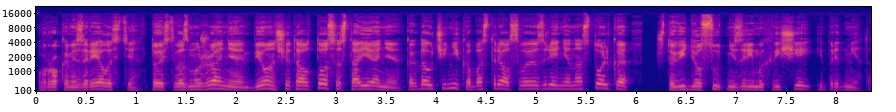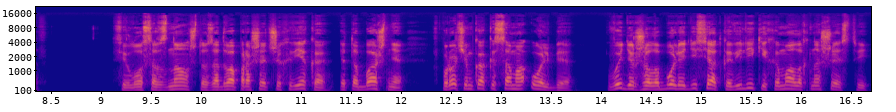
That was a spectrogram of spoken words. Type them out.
Уроками зрелости, то есть возмужания, Бион считал то состояние, когда ученик обострял свое зрение настолько, что видел суть незримых вещей и предметов. Философ знал, что за два прошедших века эта башня, впрочем, как и сама Ольбия, выдержала более десятка великих и малых нашествий,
